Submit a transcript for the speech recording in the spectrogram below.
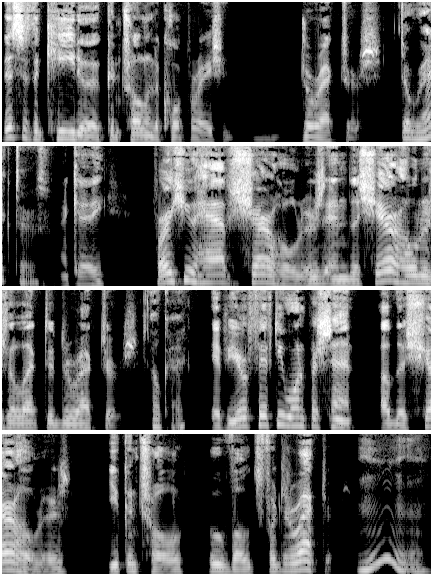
This is the key to controlling the corporation. Directors. Directors. Okay. First, you have shareholders and the shareholders elect the directors. Okay. If you're 51% of the shareholders, you control who votes for directors. Mm,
